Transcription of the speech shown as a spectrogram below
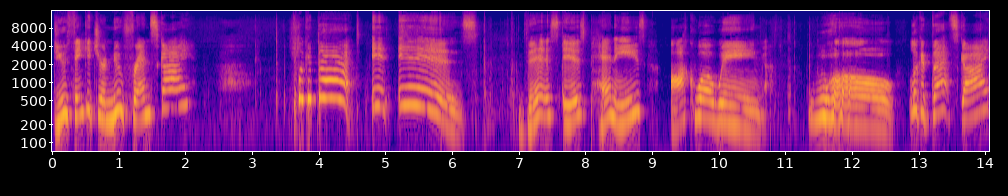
Do you think it's your new friend, Skye? Look at that! It is! This is Penny's Aqua Wing. Whoa! Look at that, Skye.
